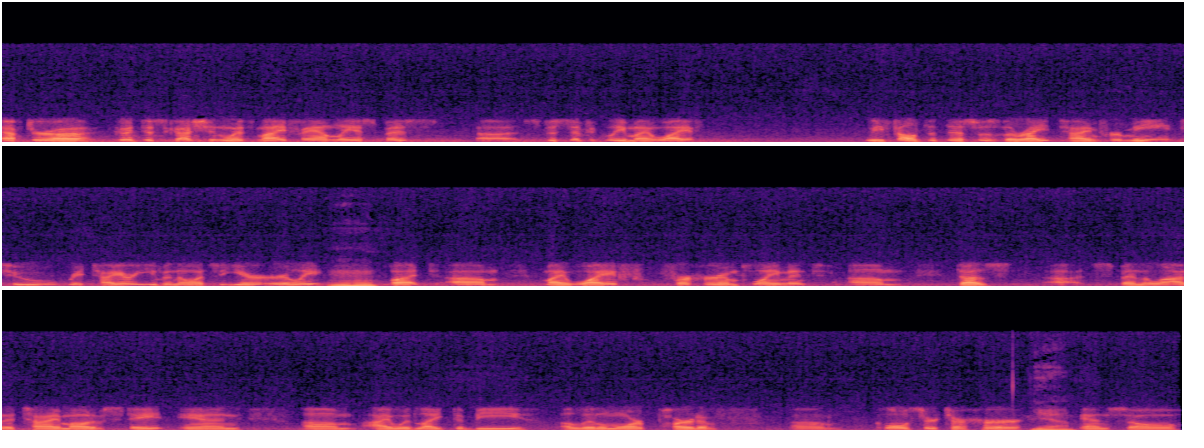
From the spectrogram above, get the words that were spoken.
after a good discussion with my family, uh, specifically my wife, we felt that this was the right time for me to retire, even though it's a year early. Mm-hmm. But um, my wife, for her employment, um, does uh, spend a lot of time out of state, and um, I would like to be a little more part of um, closer to her. Yeah. And so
